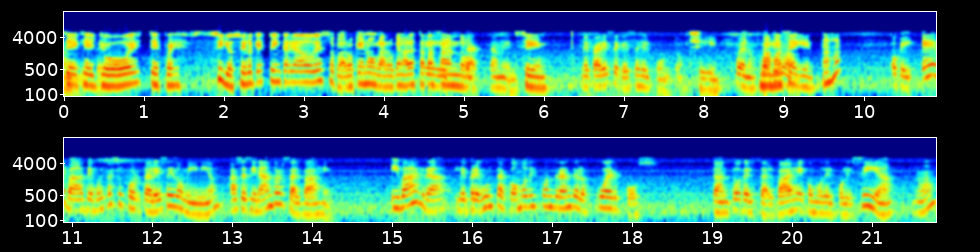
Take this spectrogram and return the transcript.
de que yo este pues sí, yo soy lo que estoy encargado de eso, claro que no, claro que nada está pasando. Exactamente. Sí. Me parece que ese es el punto. Sí. Bueno, vamos a seguir. Ajá. Ok, Eva demuestra su fortaleza y dominio asesinando al salvaje. Ibarra le pregunta cómo dispondrán de los cuerpos, tanto del salvaje como del policía, ¿no?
